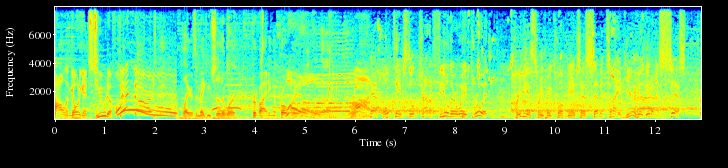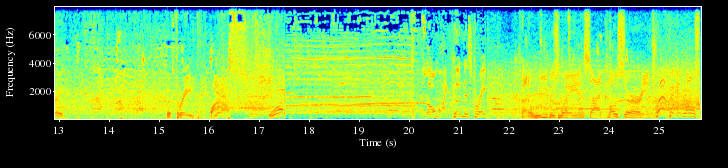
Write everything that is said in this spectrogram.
Holland going against two defenders. players and making sure that we're providing appropriate. half? Both teams still trying to feel their way through it. Previous three Big 12 games has seven tonight. Here he'll get an assist. The three. Yes. What? Oh my goodness, great. Trying to weave his way inside closer. In traffic and rolls.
